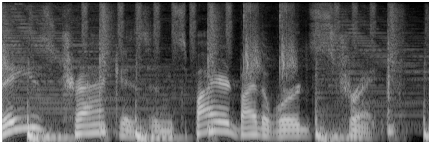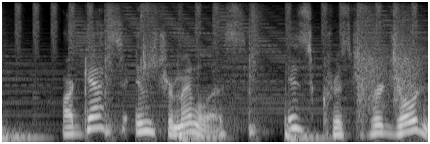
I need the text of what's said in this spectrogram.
Today's track is inspired by the word strength. Our guest instrumentalist is Christopher Jordan.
